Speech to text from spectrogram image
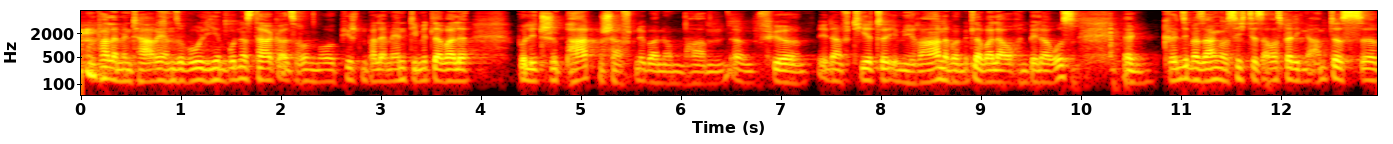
Parlamentariern, sowohl hier im Bundestag als auch im Europäischen Parlament, die mittlerweile politische Patenschaften übernommen haben äh, für Inhaftierte im Iran, aber mittlerweile auch in Belarus. Äh, können Sie mal sagen, aus Sicht des Auswärtigen Amtes, äh,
